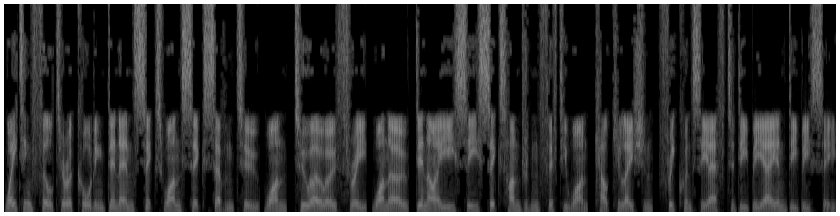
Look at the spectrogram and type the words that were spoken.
Weighting filter according DIN N61672-1-2003-10 DIN IEC 651 calculation, frequency F to dBA and dBc.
